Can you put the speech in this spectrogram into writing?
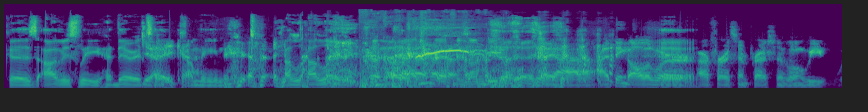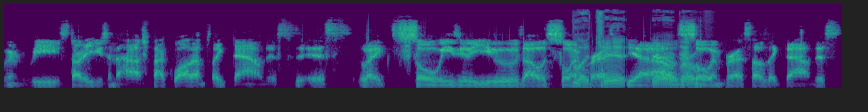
because obviously Hedera Yeah, you Tech. I mean, I, I love it. you know? That is unbeatable. yeah, I think all of our, Yeah. our first impressions when we when we started using the HashPack wallet, I was like, damn, this is like so easy to use. I was so Legit. impressed. Yeah, Yeah, I was bro. so impressed. I was like, damn, this.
